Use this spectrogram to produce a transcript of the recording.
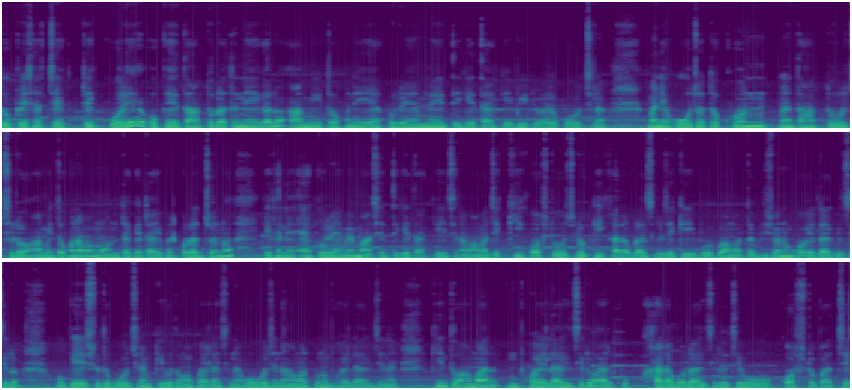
তো প্রেশার চেক টেক করে ওকে দাঁত তোলাতে নিয়ে গেল। আমি তখন এই অ্যাকোরিয়ামের দিকে তাকিয়ে ভিডিও আরও করছিলাম। মানে ও যতক্ষণ মানে দাঁত তুলছিল, আমি তখন আমার মনটাকে ডাইভার্ট করার জন্য এখানে অ্যাকোরিয়ামে মাছের দিকে তাকিয়েছিলাম। আমার যে কী কষ্ট হচ্ছিল, কী খারাপ লাগছিল, যে কী বলব, আমার তো ভীষণ ভয় লাগছিল। ওকে শুধু বলছিলাম, কী গো, তোমার ভয় লাগছে না? ও বলছে, না, আমার কোনো ভয় লাগছে না। কিন্তু আমার ভয় লাগছিল আর খুব খারাপও লাগছিল যে ও কষ্ট পাচ্ছে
